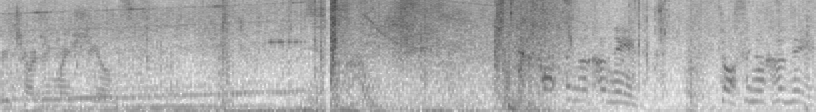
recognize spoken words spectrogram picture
Recharging my shields. Tossing a grenade. Tossing a grenade.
